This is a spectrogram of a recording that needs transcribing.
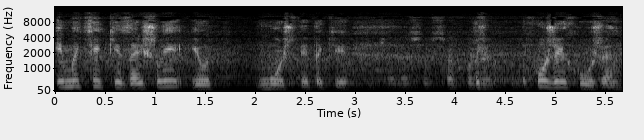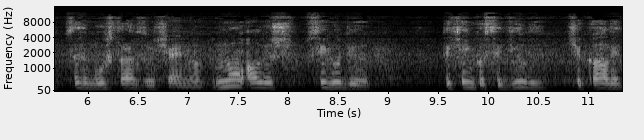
І ми тільки зайшли, і от мощні такі. Хуже і хуже. Це був страх, звичайно. Ну, але ж всі люди тихенько сиділи, чекали.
